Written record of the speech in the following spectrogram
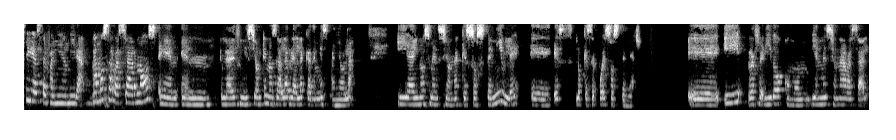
Sí, Estefanía, mira, vamos a basarnos en, la definición que nos da la Real Academia Española y ahí nos menciona que sostenible eh, es lo que se puede sostener. Eh, y referido, como bien mencionabas, al,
